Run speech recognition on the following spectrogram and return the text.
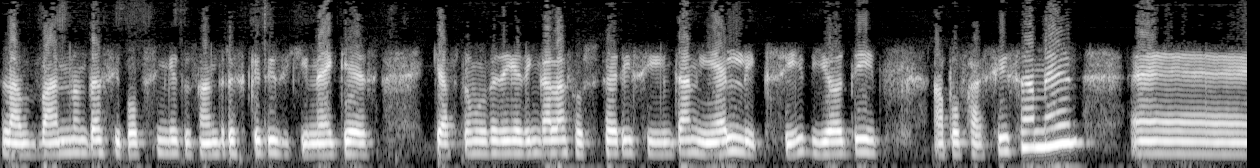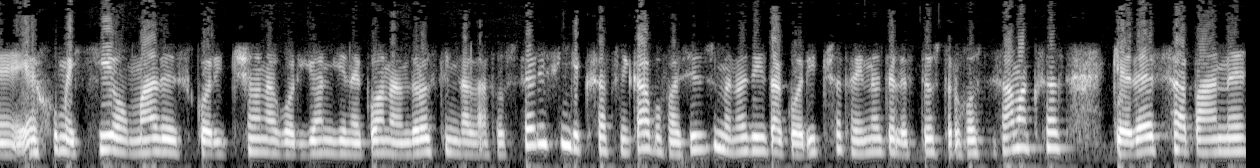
λαμβάνοντας υπόψη και τους άντρες και τις γυναίκες. Και αυτό μου είπατε για την καλαθοσφαίριση ήταν η έλλειψη, διότι αποφασίσαμε, ε, έχουμε χι ομάδες κοριτσιών, αγοριών, γυναικών, ανδρών στην καλαθοσφαίριση και ξαφνικά αποφασίζουμε ότι τα κορίτσια θα είναι ο τελευταίος τροχός της άμαξας και δεν θα πάνε,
